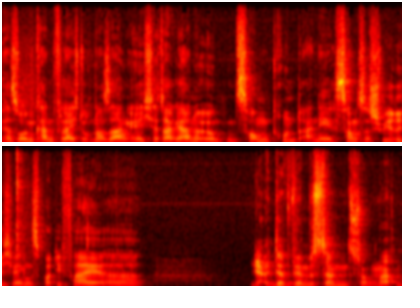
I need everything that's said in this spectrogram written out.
Person kann vielleicht auch noch sagen, ey, ich hätte da gerne irgendeinen Song drunter. Ah nee, Songs ist schwierig wegen Spotify. Äh, Ja, wir müssen dann einen Song machen.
